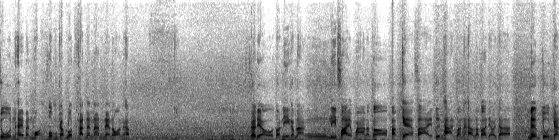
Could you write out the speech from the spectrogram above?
จูนให้มันเหมาะสมกับรถคันนั้นๆแน่นอนนะครับ ก็เดี๋ยวตอนนี้กำลังรีดไฟล์ออกมา แล้วก็ปรับแก้ไฟล์พื้นฐานก่อนนะครับ แล้วก็เดี๋ยวจะเริ่มจูนกัน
